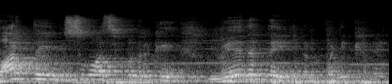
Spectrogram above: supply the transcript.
வார்த்தையை விசுவாசிப்பதற்கு வேதத்தை நீங்கள் படிக்க வேண்டும்.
